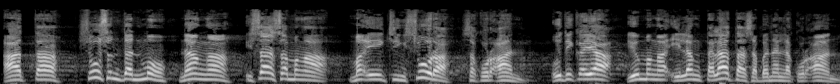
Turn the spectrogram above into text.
at uh, susundan mo ng uh, isa sa mga maiksing sura sa Quran o di kaya yung mga ilang talata sa banal na Quran.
